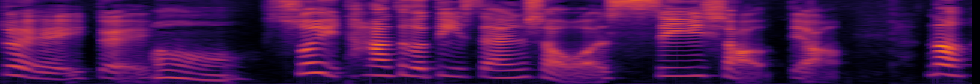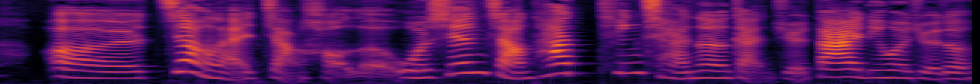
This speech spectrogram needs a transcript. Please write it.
对对，哦，所以它这个第三首啊，C 小调，那呃，这样来讲好了，我先讲它听起来那个感觉，大家一定会觉得。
